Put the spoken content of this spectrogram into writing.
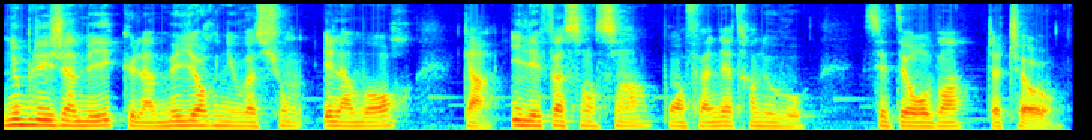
N'oubliez jamais que la meilleure innovation est la mort, car il efface l'ancien pour en faire naître un nouveau. C'était Robin, ciao ciao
